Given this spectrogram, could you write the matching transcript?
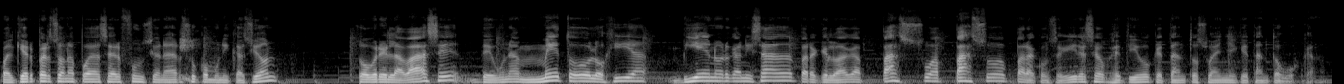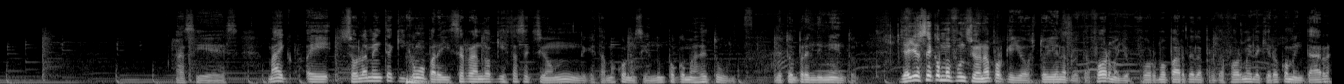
cualquier persona puede hacer funcionar su comunicación sobre la base de una metodología bien organizada para que lo haga paso a paso para conseguir ese objetivo que tanto sueña y que tanto busca. Así es. Mike, eh, solamente aquí como para ir cerrando aquí esta sección de que estamos conociendo un poco más de tu, de tu emprendimiento. Ya yo sé cómo funciona porque yo estoy en la plataforma, yo formo parte de la plataforma y le quiero comentar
